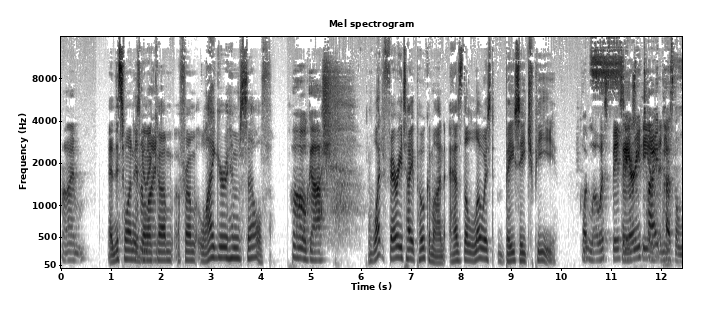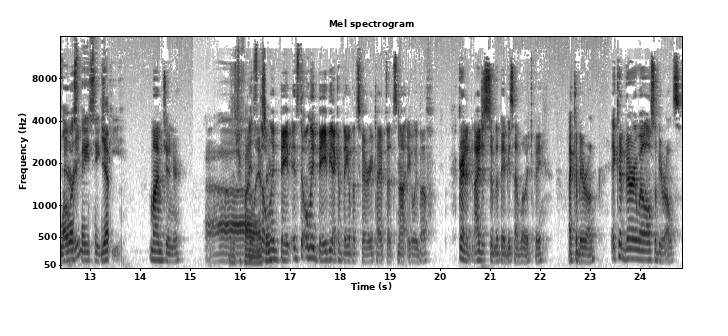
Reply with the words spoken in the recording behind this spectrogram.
I'm. And this one is going to come from Liger himself. Oh gosh. What fairy type Pokemon has the lowest base HP? What Lowest base fairy HP of type any has the lowest fairy? base HP? Yep. Mime Jr. Is that your uh, final It's answer? the only baby. It's the only baby I can think of that's fairy type that's not Igglybuff. Granted, I just assume that babies have low HP. I could be wrong. It could very well also be Ralts.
